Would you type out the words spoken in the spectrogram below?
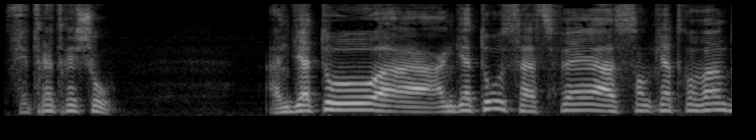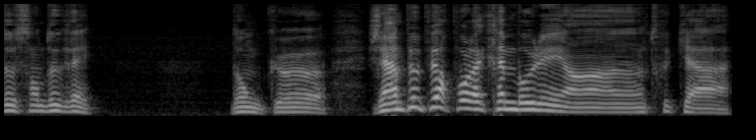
C'est très très chaud. Un gâteau, un gâteau, ça se fait à 180-200 degrés. Donc, euh, j'ai un peu peur pour la crème brûlée, hein, un truc à.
